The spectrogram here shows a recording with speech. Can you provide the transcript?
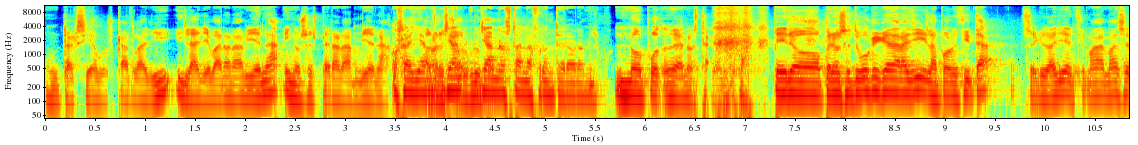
un, taxi a buscarla allí y la llevaran a Viena y nos esperaran en Viena. O sea, ya, no, ya, ya no, está en la frontera ahora mismo. No, ya no está, ya no está. Pero, pero se tuvo que quedar allí, la pobrecita se quedó allí. Encima, además,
